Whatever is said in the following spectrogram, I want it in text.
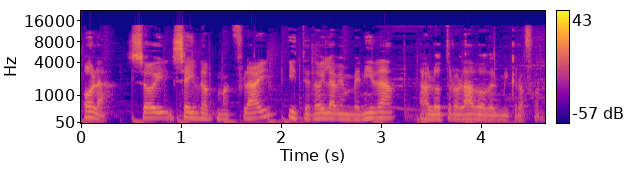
Hola, soy Seydog McFly y te doy la bienvenida al otro lado del micrófono.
